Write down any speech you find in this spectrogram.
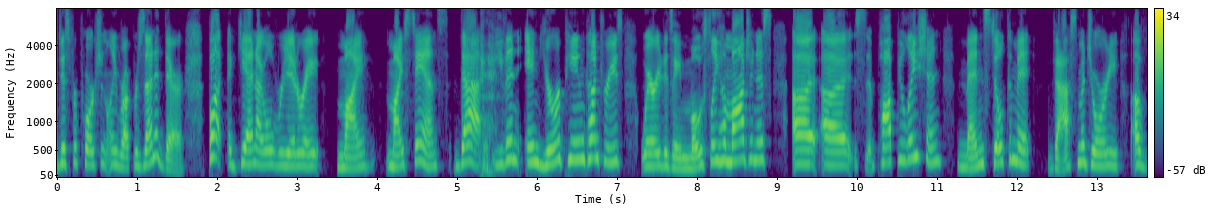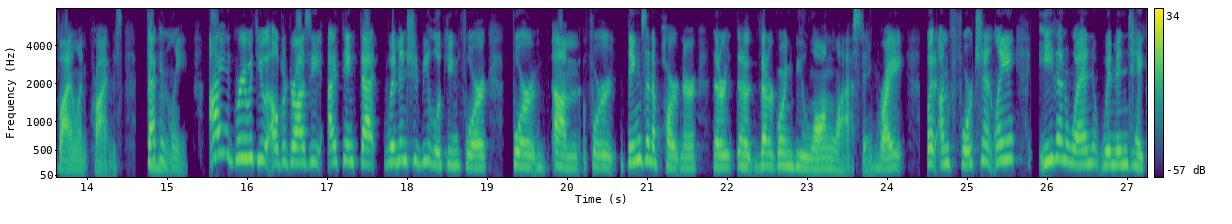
disproportionately represented there. But again, I will reiterate my my stance that even in European countries where it is a mostly homogenous uh, uh, population, men still commit vast majority of violent crimes. Secondly, I agree with you, Elder Drazi. I think that women should be looking for for um for things in a partner that are that are, that are going to be long lasting, right? But unfortunately, even when women take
